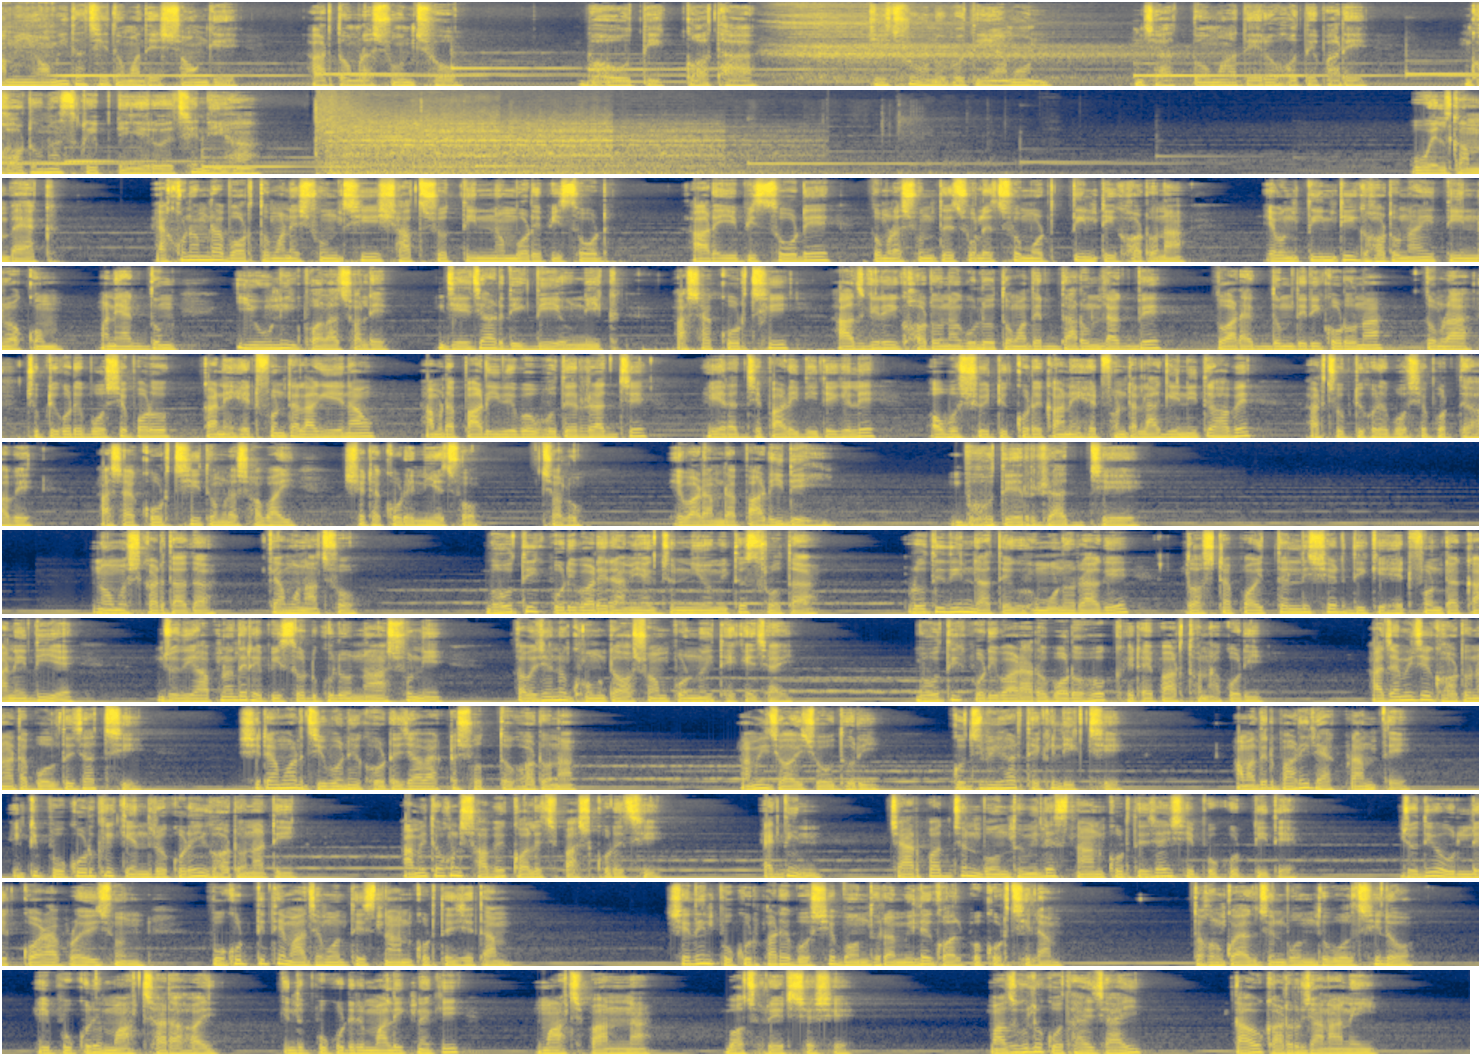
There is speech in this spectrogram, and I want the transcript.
আমি অমিত আছি তোমাদের সঙ্গে, আর তোমরা শুনছো ভৌতিক কথা। কিছু অনুভূতি এমন, যা তোমাদেরও হতে পারে। ঘটনা স্ক্রিপ্টিংয়ে রয়েছে নেহা। ওয়েলকাম ব্যাক এখন আমরা বর্তমানে শুনছি সাতশো তিন নম্বর এপিসোড আর এই এপিসোডে তোমরা শুনতে চলেছ মোট তিনটি ঘটনা। এবং তিনটি ঘটনাই তিন রকম মানে একদম ইউনিক বলা চলে, যে যার দিক দিয়ে ইউনিক আশা করছি আজকের এই ঘটনাগুলো তোমাদের দারুণ লাগবে, তো আর একদম দেরি করো না, তোমরা চুপটি করে বসে পড়ো, কানে হেডফোনটা লাগিয়ে নাও, আমরা পাড়ি দেব ভূতের রাজ্যে, এই রাজ্যে পাড়ি দিতে গেলে অবশ্যই ঠিক করে কানে হেডফোনটা লাগিয়ে নিতে হবে, আর চুপটি করে বসে পড়তে হবে। আশা করছি তোমরা সবাই সেটা করে নিয়েছো। চলো, এবার আমরা পাড়ি দেই ভূতের রাজ্যে। নমস্কার দাদা, কেমন আছো? ভৌতিক পরিবারের আমি একজন নিয়মিত শ্রোতা। প্রতিদিন রাতে ঘুমানোর আগে দশটা পঁয়তাল্লিশের দিকে হেডফোনটা কানে দিয়ে যদি আপনাদের এপিসোডগুলো না শুনি, তবে যেন ঘুমটা অসম্পূর্ণই থেকে যায়। ভৌতিক পরিবার আরও বড় হোক, এটাই প্রার্থনা করি। আজ আমি যে ঘটনাটা বলতে যাচ্ছি, সেটা আমার জীবনে ঘটে যাওয়া একটা সত্য ঘটনা। আমি জয় চৌধুরী কুচবিহার থেকে লিখছি। আমাদের বাড়ির এক প্রান্তে একটি পুকুরকে কেন্দ্র করেই ঘটনাটি। আমি তখন সবে কলেজ পাশ করেছি। একদিন চার পাঁচজন বন্ধু মিলে স্নান করতে যাই সেই পুকুরটিতে। যদিও উল্লেখ করা প্রয়োজন, পুকুরটিতে মাঝে মধ্যেই স্নান করতে যেতাম। সেদিন পুকুর পাড়ে বসে বন্ধুরা মিলে গল্প করছিলাম। তখন কয়েকজন বন্ধু বলছিল, এই পুকুরে মাছ ছাড়া হয়, কিন্তু পুকুরের মালিক নাকি মাছ পান না বছরের শেষে। মাছগুলো কোথায় যায়, তাও কারোর জানা নেই।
